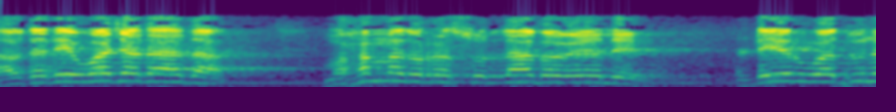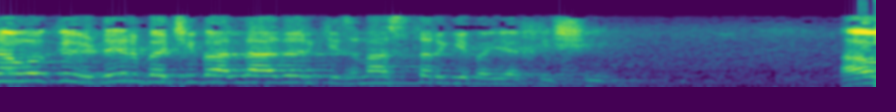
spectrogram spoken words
او د دې وجه دا ده محمد رسول الله به ویلي ډیر ودونه وکړي ډیر بچي به الله درکې زما سترګې به یې خشي او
